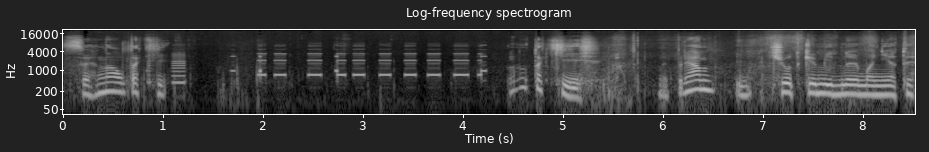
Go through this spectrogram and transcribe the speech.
Сигнал такий. Ну такий. Не прям чітке мідної монети.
